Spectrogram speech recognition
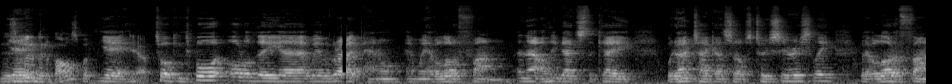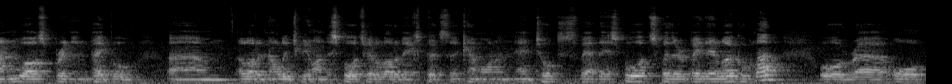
there's Yeah. a little bit of bowls, but Yeah, Yeah. talking sport. All of the uh, we have a great panel and we have a lot of fun, and that I think that's the key. We don't take ourselves too seriously. We have a lot of fun whilst bringing people um, a lot of knowledge behind the sports. We have a lot of experts that come on and, and talk to us about their sports, whether it be their local club or uh, or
